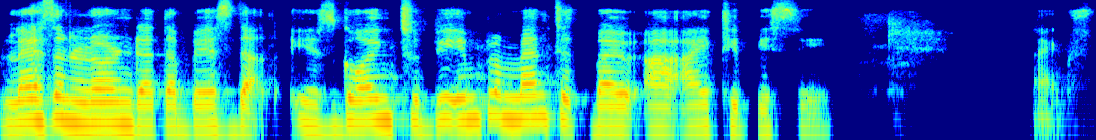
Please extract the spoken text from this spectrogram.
lesson learned database that is going to be implemented by uh, ITPC. Next.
